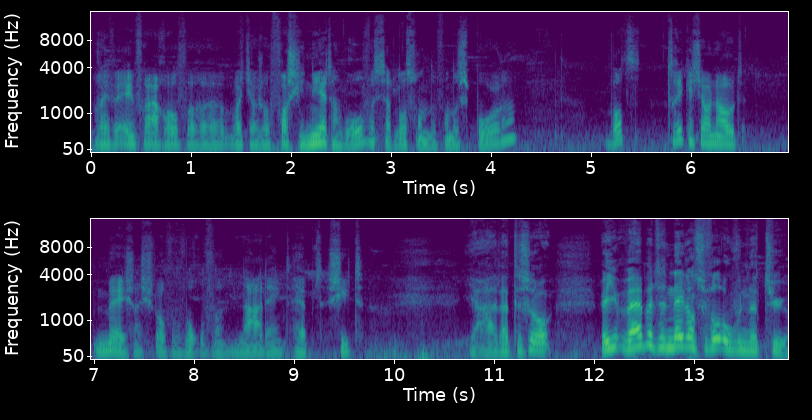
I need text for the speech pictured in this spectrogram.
Nog even één vraag over uh, wat jou zo fascineert aan wolven. staat los van de, van de sporen. Wat triggert jou nou het meest als je het over wolven nadenkt, hebt, ziet? Ja, dat is zo. We hebben het in Nederland zoveel over natuur.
